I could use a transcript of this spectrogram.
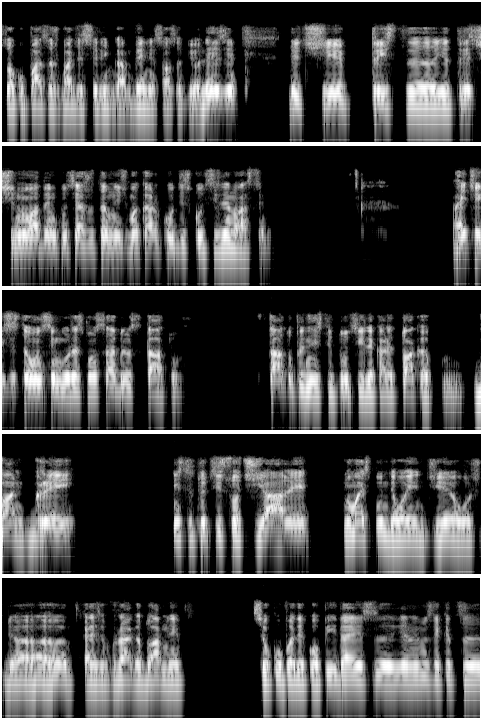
s-au ocupat să-și bage seringa în vene sau să violeze. Deci e trist, e trist și nu avem cum să ajutăm nici măcar cu discuțiile noastre. Aici există un singur responsabil, statul. Statul prin instituțiile care toacă bani grei, instituții sociale, nu mai spun de ONG-uri și de care se vragă, Doamne, se ocupă de copii, dar ele nu sunt decât să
